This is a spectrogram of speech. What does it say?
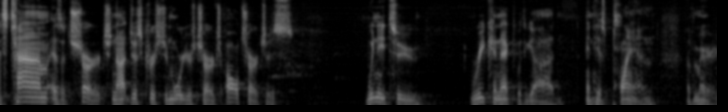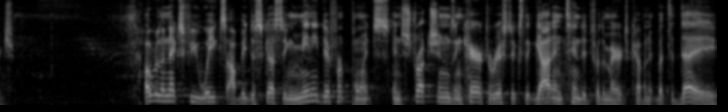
It's time as a church, not just Christian Warriors Church, all churches, we need to reconnect with God and His plan of marriage. Over the next few weeks, I'll be discussing many different points, instructions, and characteristics that God intended for the marriage covenant. But today,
